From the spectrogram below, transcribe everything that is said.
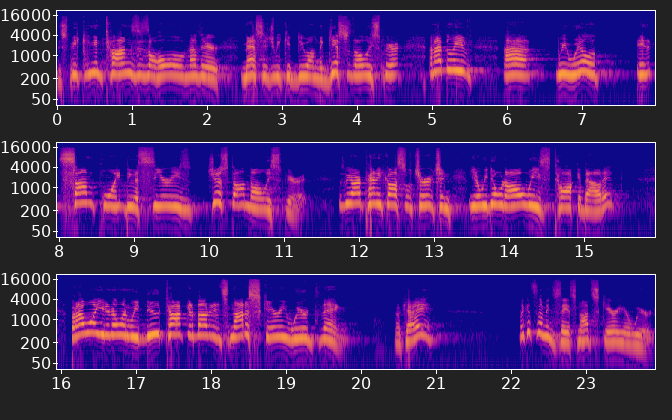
The speaking in tongues is a whole another message we could do on the gifts of the Holy Spirit. And I believe uh, we will at some point do a series just on the Holy Spirit. Because we are a Pentecostal church and you know we don't always talk about it. But I want you to know when we do talk about it, it's not a scary, weird thing. Okay? Look at something and say it's not scary or weird.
